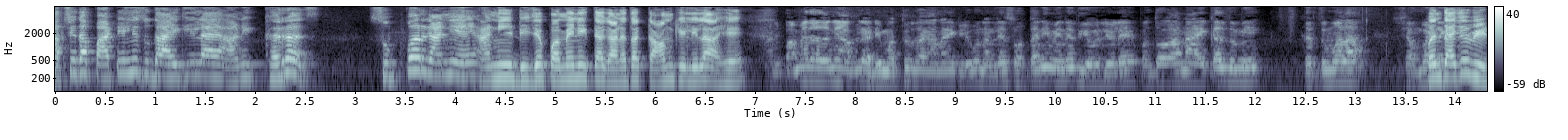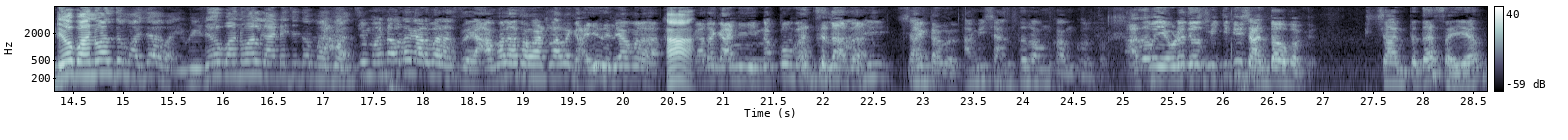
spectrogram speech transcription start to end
अक्षता पाटीलनी सुद्धा ऐकलेलं आहे आणि खरंच सुपर गाणी आहे. आणि डीजे पमेनी त्या गाण्याचं काम केलेलं आहे. आणि पाम्या दादाने आपल्यासाठी मथुरचा गाणं एक लिहून आणले. स्वतःनी मेहनत घेऊन लिहिले पण तो गाणं ऐकाल तुम्ही तर तुम्हाला शंभर पण त्याचे व्हिडिओ बनवाल तर मजा भाई. व्हिडिओ बनवाल गाण्याची तर मजा. आमचे मनावला कारभार असतोय. आम्हाला असं वाटलं आता घाई झाली आम्हाला. हा. आता गाणी नको बंद झालं आता. आम्ही शांत आम्ही शांत राहून काम करतो. आता मग एवढे दिवस मी किती शांत आहो बघ. शांतता संयम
